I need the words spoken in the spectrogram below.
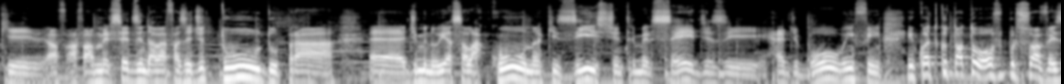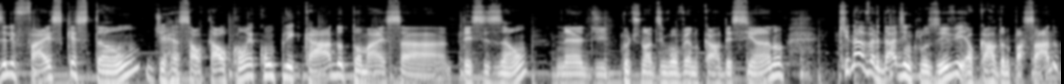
que a, a, Mercedes ainda vai fazer de tudo para é, diminuir essa lacuna que existe entre Mercedes e Red Bull, enfim. Enquanto que o Toto Wolff, por sua vez, ele faz questão de ressaltar o quão é complicado tomar essa decisão, né, de continuar desenvolvendo o carro desse ano, que na verdade, inclusive, é o carro do ano passado,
